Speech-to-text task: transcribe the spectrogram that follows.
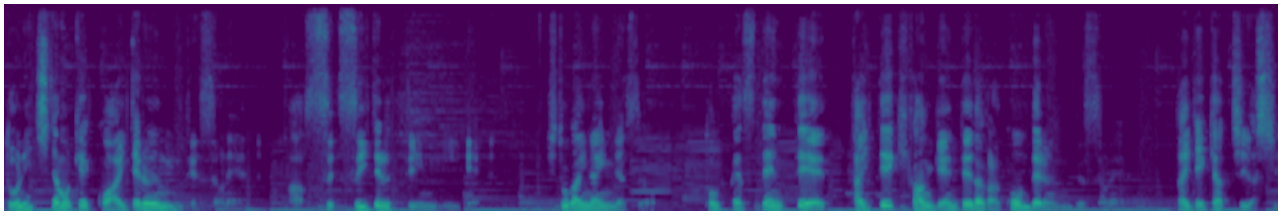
土日でも結構空いてるんですよね。あ、す、空いてるっていう意味で、人がいないんですよ。特別展って大抵期間限定だから混んでるんですよね。大抵キャッチーだし、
